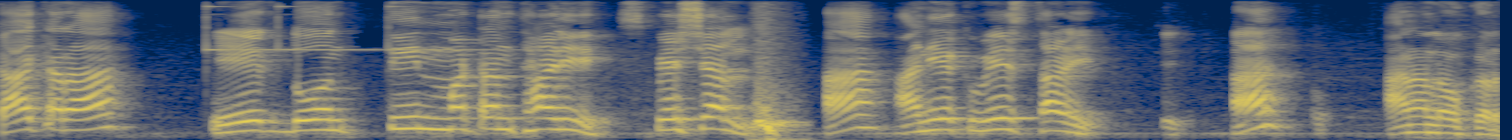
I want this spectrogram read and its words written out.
काय करा? एक दोन तीन मटन थाळी स्पेशल हा आणि एक व्हेज थाळी. ठीक. हा? आणा लवकर.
